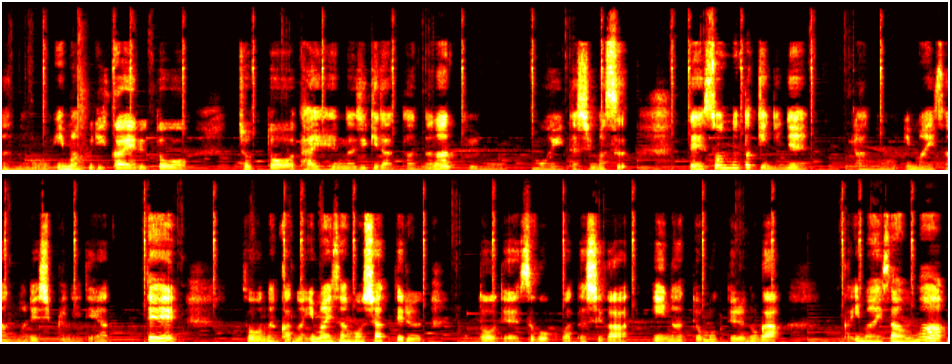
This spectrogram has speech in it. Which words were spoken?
あの、今振り返ると、ちょっと大変な時期だったんだなっていうのを思い出します。で、そんな時にね、あの、今井さんのレシピに出会って、そう、なんかあの、今井さんがおっしゃってることですごく私がいいなって思ってるのが、今井さんは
